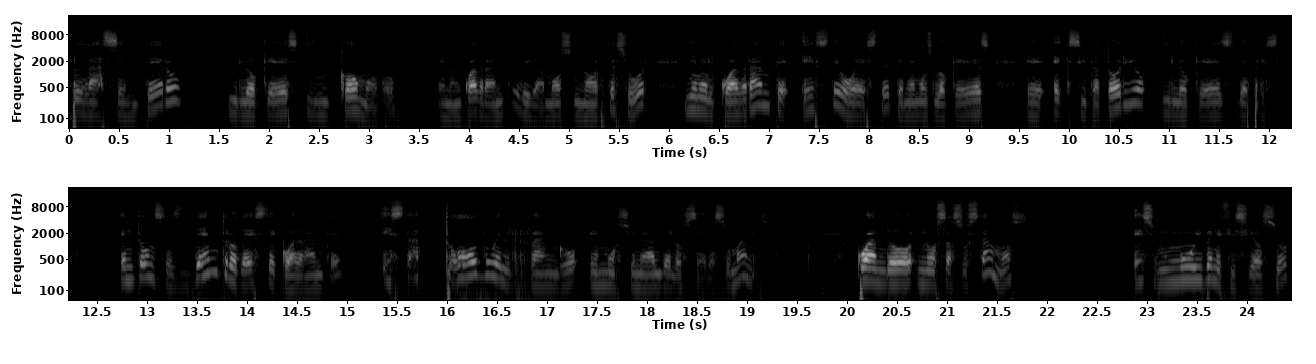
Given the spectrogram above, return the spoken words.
placentero y lo que es incómodo, en un cuadrante, digamos norte-sur, y en el cuadrante este-oeste tenemos lo que es eh, excitatorio y lo que es depresivo. Entonces, dentro de este cuadrante está todo el rango emocional de los seres humanos. Cuando nos asustamos, es muy beneficioso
